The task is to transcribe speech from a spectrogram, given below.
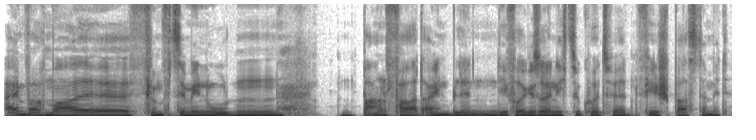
einfach mal äh, 15 Minuten Bahnfahrt einblenden. Die Folge soll nicht zu kurz werden. Viel Spaß damit.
